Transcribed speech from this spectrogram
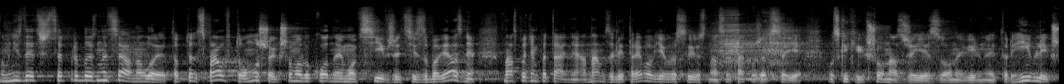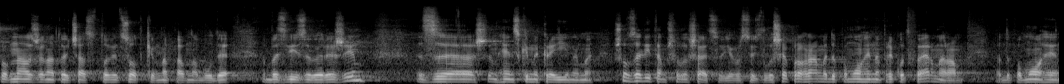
Ну мені здається, що це приблизно ця аналогія. Тобто справа в тому, що якщо ми виконуємо всі вже ці зобов'язання, у нас потім питання: а нам взагалі треба в Євросоюз? У нас і так вже все є. Оскільки, якщо в нас вже є зони вільної торгівлі, якщо в нас вже на той час 100% напевно буде безвізовий режим. З шенгенськими країнами, що взагалі там ще лишається в Євросоюзі? Лише програми допомоги, наприклад, фермерам, допомоги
